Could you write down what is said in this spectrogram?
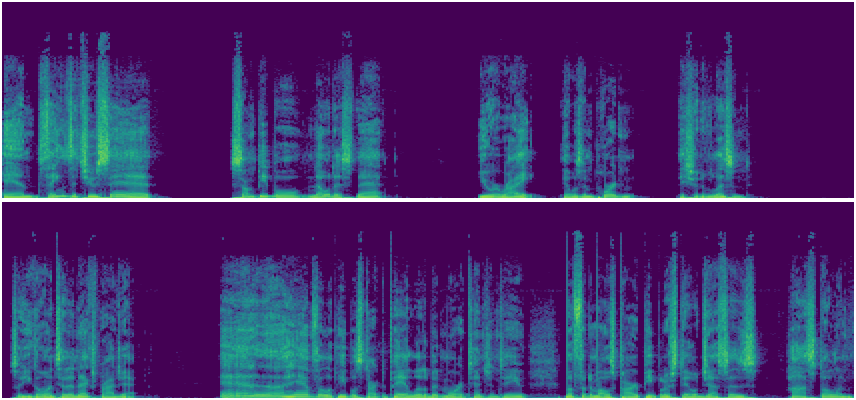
and things that you said. Some people noticed that you were right. It was important. They should have listened. So you go into the next project. And a handful of people start to pay a little bit more attention to you. But for the most part, people are still just as hostile and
